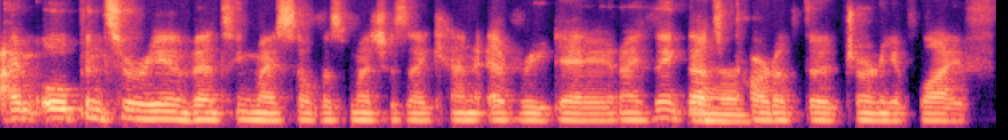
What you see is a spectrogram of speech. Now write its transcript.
i'm open to reinventing myself as much as i can every day and i think that's Yeah. part of the journey of life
